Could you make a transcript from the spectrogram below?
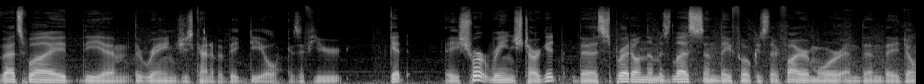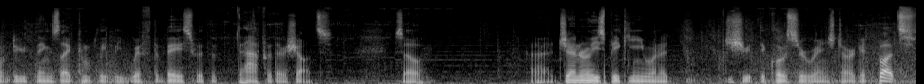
that's why the um, the range is kind of a big deal. Because if you get a short range target, the spread on them is less, and they focus their fire more, and then they don't do things like completely whiff the base with the, half of their shots. So, uh, generally speaking, you want to shoot the closer range target. But,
